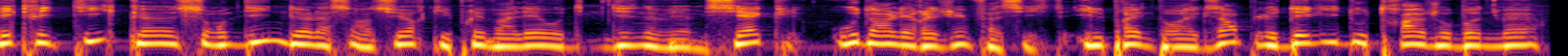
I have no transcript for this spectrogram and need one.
les critiques sont dignes de la censure qui prévalait au XIXe siècle ou dans les régimes fascistes. Ils prennent pour exemple le délit d'outrage aux bonnes mœurs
